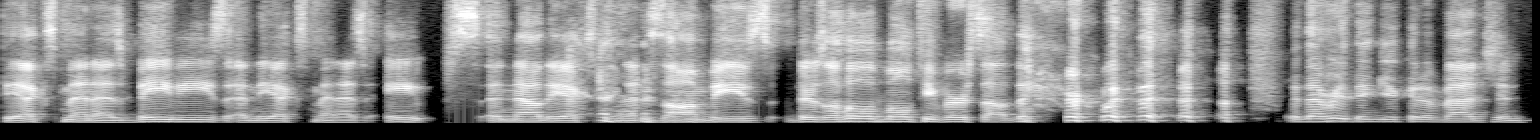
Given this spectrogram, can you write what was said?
the X Men as babies and the X Men as apes, and now the X Men as zombies. There's a whole multiverse out there with with everything you can imagine.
